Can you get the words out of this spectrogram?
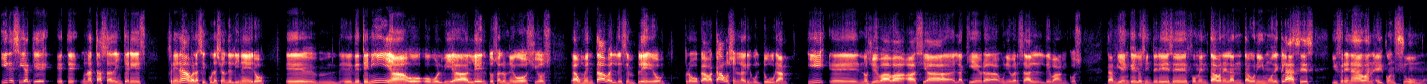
y decía que este, una tasa de interés frenaba la circulación del dinero, eh, detenía o, volvía lentos a los negocios, aumentaba el desempleo, provocaba caos en la agricultura y eh, nos llevaba hacia la quiebra universal de bancos. También que los intereses fomentaban el antagonismo de clases y frenaban el consumo.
